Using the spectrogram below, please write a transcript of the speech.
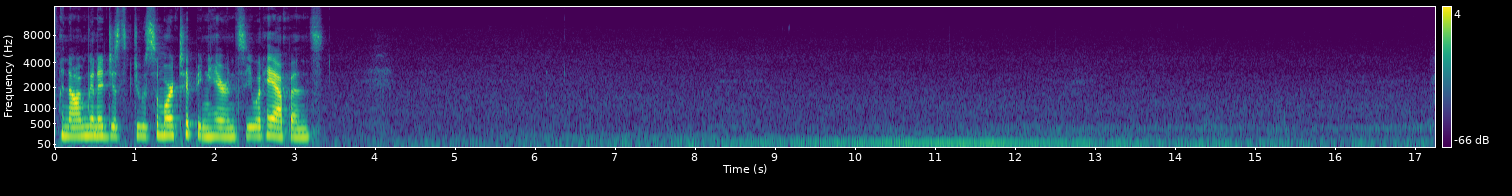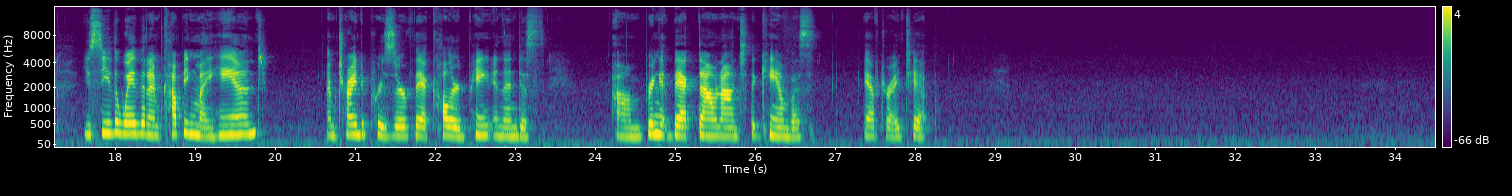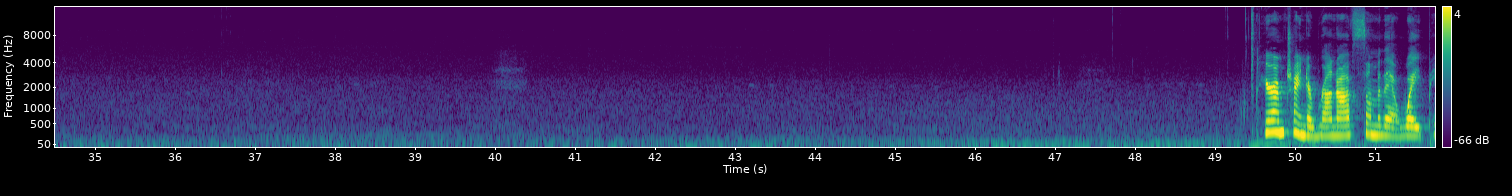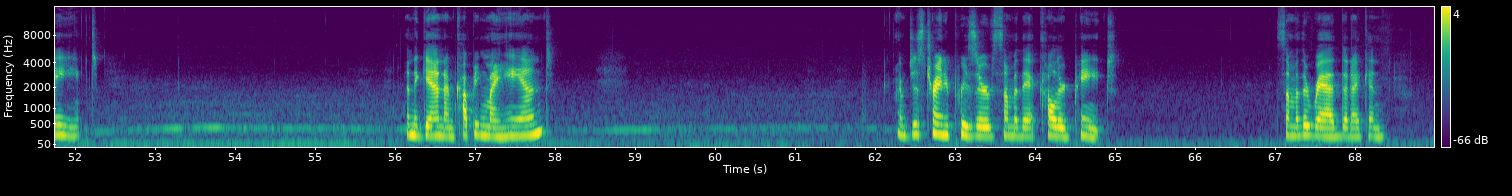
And now I'm going to just do some more tipping here and see what happens. You see the way that I'm cupping my hand? I'm trying to preserve that colored paint and then just um, bring it back down onto the canvas after I tip. Here I'm trying to run off some of that white paint. And again, I'm cupping my hand. I'm just trying to preserve some of that colored paint. Some of the red that I can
